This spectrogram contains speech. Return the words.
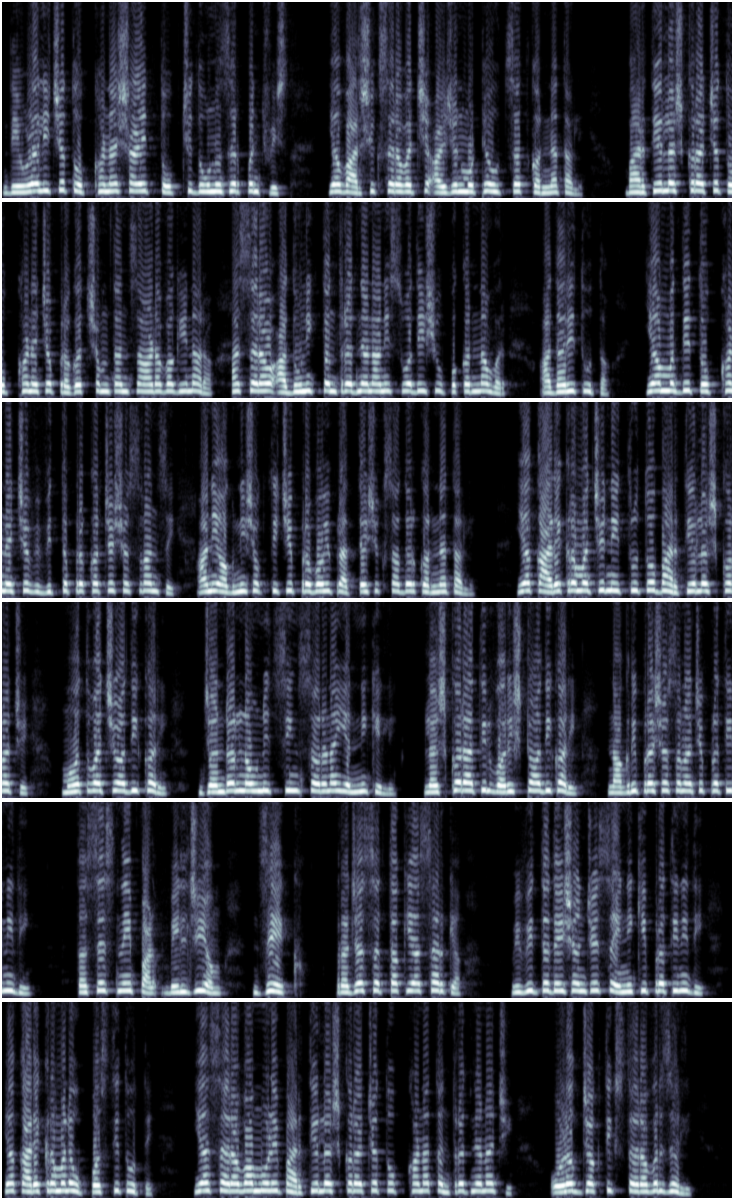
देवळालीच्या तोपखाना शाळेत तोपची दोन हजार पंचवीस या वार्षिक सरावाचे आयोजन मोठ्या उत्साहात करण्यात आले. भारतीय लष्कराच्या तोपखान्याच्या प्रगत क्षमतांचा आढावा घेणारा हा सराव आधुनिक तंत्रज्ञान आणि स्वदेशी उपकरणावर आधारित होता. यामध्ये तोपखान्याच्या विविध प्रकारच्या शस्त्रांचे आणि अग्निशक्तीचे प्रभावी प्रात्यक्षिक सादर करण्यात आले. या कार्यक्रमाचे नेतृत्व भारतीय लष्कराचे महत्त्वाचे अधिकारी जनरल नवनीत सिंग सरना यांनी केले. लष्करातील वरिष्ठ अधिकारी नागरी प्रशासनाचे प्रतिनिधी तसेच नेपाळ बेल्जियम झेक प्रजासत्ताक यासारख्या विविध देशांचे सैनिकी प्रतिनिधी या कार्यक्रमाला उपस्थित होते. या सरावामुळे भारतीय लष्कराच्या तोपखाना तंत्रज्ञानाची ओळख जागतिक स्तरावर झाली.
